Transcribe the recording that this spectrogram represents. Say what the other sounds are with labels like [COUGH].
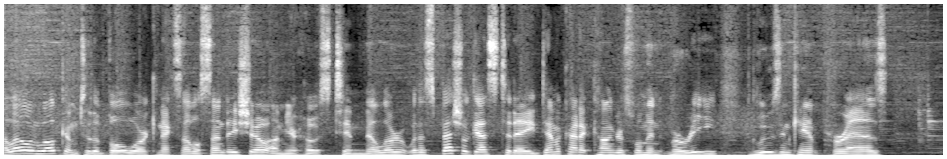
Hello and welcome to the Bulwark Next Level Sunday Show. I'm your host, Tim Miller, with a special guest today, Democratic Congresswoman Marie Gluesenkamp Perez.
